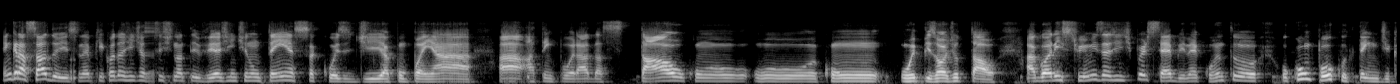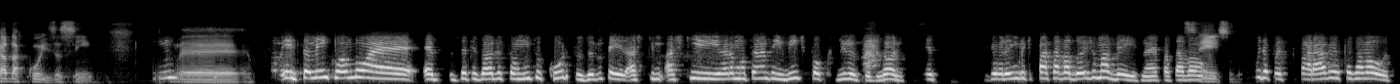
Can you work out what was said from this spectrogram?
É engraçado isso, né? Porque quando a gente assiste na TV, a gente não tem essa coisa de acompanhar a, a temporada tal com o, com o episódio tal. Agora em streams a gente percebe, né? Quanto. O quão pouco tem de cada coisa, assim. É, E também, como é, é- os episódios são muito curtos, eu não sei, acho que, acho que Hannah Montana tem 20 e poucos minutos de episódio. Porque eu lembro que passava dois de uma vez, né? Passava sim, sim. um, depois que parava e depois passava outro.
